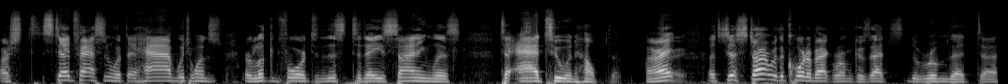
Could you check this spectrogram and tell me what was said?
are steadfast in what they have, which ones are looking forward to this today's signing list to add to and help them. All right, right. let's just start with the quarterback room because that's the room that uh,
